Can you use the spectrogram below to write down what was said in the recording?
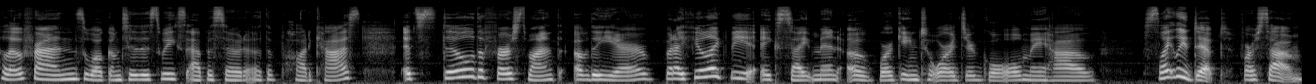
Hello, friends. Welcome to this week's episode of the podcast. It's still the first month of the year, but I feel like the excitement of working towards your goal may have slightly dipped for some.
